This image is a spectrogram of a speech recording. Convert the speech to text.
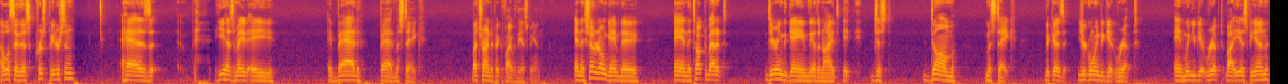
I will say this: Chris Petersen has he has made a a bad bad mistake by trying to pick a fight with ESPN. And they showed it on game day and they talked about it during the game the other night. It, it just dumb mistake because you're going to get ripped. And when you get ripped by ESPN,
